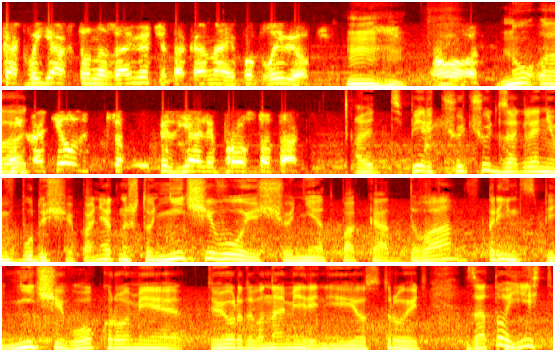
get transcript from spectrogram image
как вы яхту назовете, так она и поплывет. Mm-hmm. Вот. Ну, э... Не хотелось бы, чтобы изъяли просто так. А теперь чуть-чуть заглянем в будущее. Понятно, что ничего еще нет по КАТ-2. В принципе, ничего, кроме твердого намерения ее строить. Зато есть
